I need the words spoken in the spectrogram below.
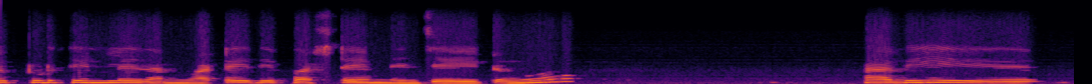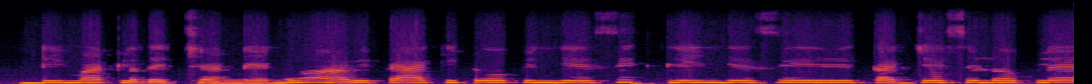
ఎప్పుడు తినలేదు అనమాట ఇది ఫస్ట్ టైం నేను చేయటము. అవి డిమార్ట్లో తెచ్చాను నేను. అవి ప్యాకెట్ ఓపెన్ చేసి క్లీన్ చేసి కట్ చేసే లోపలే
